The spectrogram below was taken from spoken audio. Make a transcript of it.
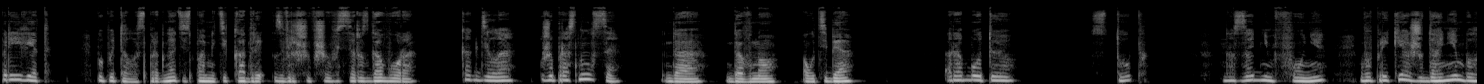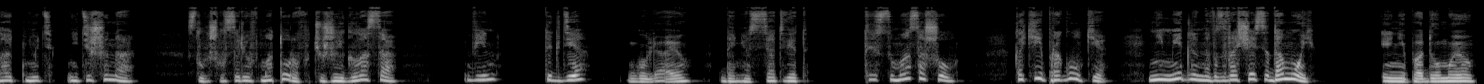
«Привет», — попыталась прогнать из памяти кадры завершившегося разговора. «Как дела? Уже проснулся?» «Да, давно. А у тебя?» «Работаю». Стоп. На заднем фоне, вопреки ожиданиям, была отнюдь не тишина. Слышался рев моторов, чужие голоса. «Вин, ты где?» «Гуляю», — донесся ответ. «Ты с ума сошел? Какие прогулки? Немедленно возвращайся домой». «И не подумаю».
